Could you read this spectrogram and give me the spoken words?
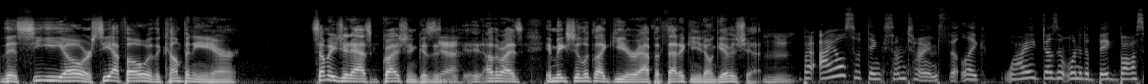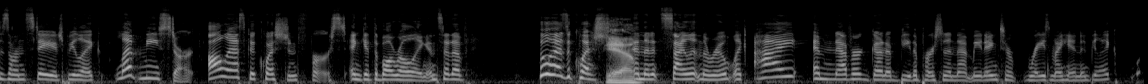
the CEO or CFO of the company here. Somebody should ask a question because Yeah. otherwise it makes you look like you're apathetic and you don't give a shit. Mm-hmm. But I also think sometimes that like, why doesn't one of the big bosses on stage be like, "Let me start. I'll ask a question first and get the ball rolling," instead of who has a question Yeah. and then it's silent in the room. Like I am never gonna be the person in that meeting to raise my hand and be like, "What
